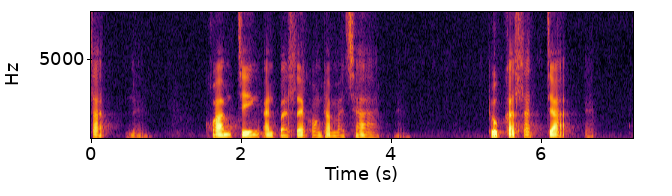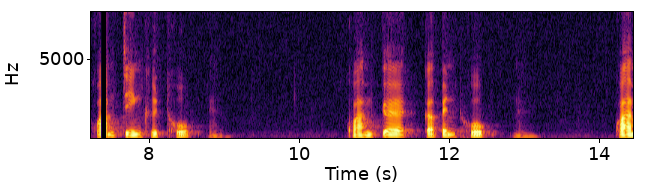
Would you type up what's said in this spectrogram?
สัจนะ ความจริงอันประเสริฐของธรรมชาติ ทุกขสัจจะความจริงคือทุกข์ความเกิดก็เป็นทุกข์ความ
